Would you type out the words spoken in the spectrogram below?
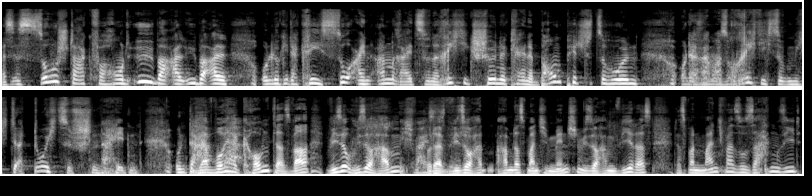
das ist so stark verhornt, überall, überall. Und Lucky, da kriege ich so einen Anreiz, so eine richtig schöne kleine Baumpitsche zu holen und da sag mal so richtig so mich da durchzuschneiden. Und da, Ja, woher kommt das? War, wieso, wieso haben, oder wieso haben das manche Menschen, wieso haben wir das, dass man manchmal so Sachen sieht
